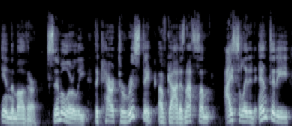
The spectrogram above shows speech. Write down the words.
in the mother. Similarly, the characteristic of God is not some isolated entity,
